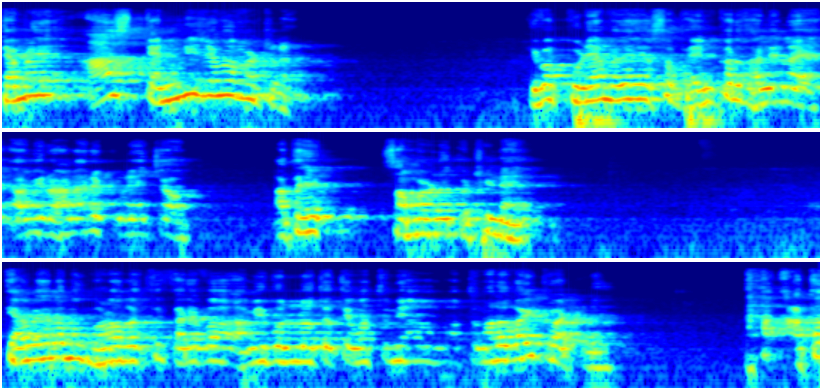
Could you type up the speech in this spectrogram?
त्यामुळे आज त्यांनी जेव्हा म्हटलं किंवा पुण्यामध्ये असं भयंकर झालेलं आहे आम्ही राहणारे पुण्याचे आहोत आता हे सांभाळणं कठीण आहे. त्यावेळेला मग म्हणावं लागतं का रे बा आम्ही बोललो होतो तेव्हा तुम्ही तुम्हाला वाईट वाटलं. आता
